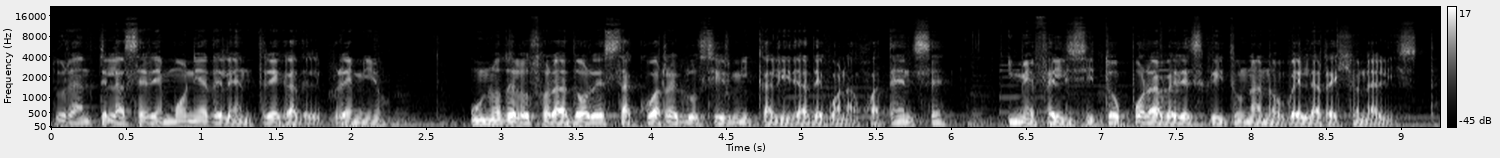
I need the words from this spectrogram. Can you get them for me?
Durante la ceremonia de la entrega del premio, uno de los oradores sacó a relucir mi calidad de guanajuatense y me felicitó por haber escrito una novela regionalista.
